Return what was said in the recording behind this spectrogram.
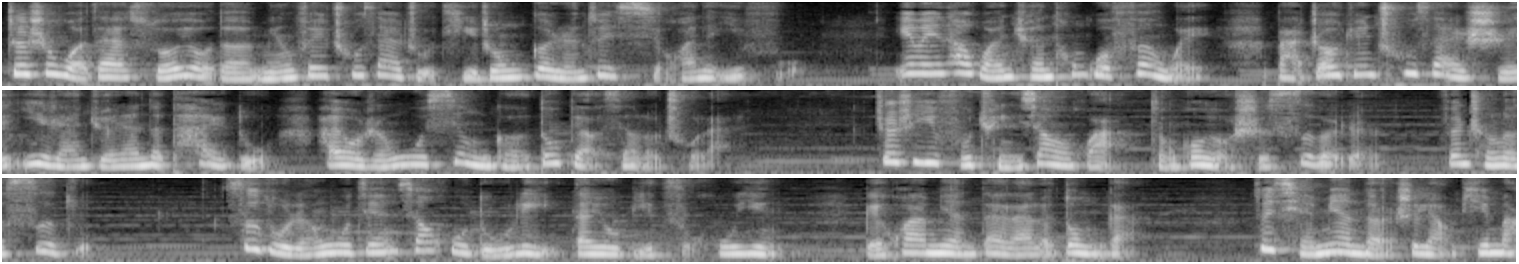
这是我在所有的明妃出塞主题中个人最喜欢的一幅，因为它完全通过氛围，把昭君出塞时毅然决然的态度，还有人物性格都表现了出来。这是一幅群像画，总共有十四个人，分成了四组，四组人物间相互独立，但又彼此呼应，给画面带来了动感。最前面的是两匹马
